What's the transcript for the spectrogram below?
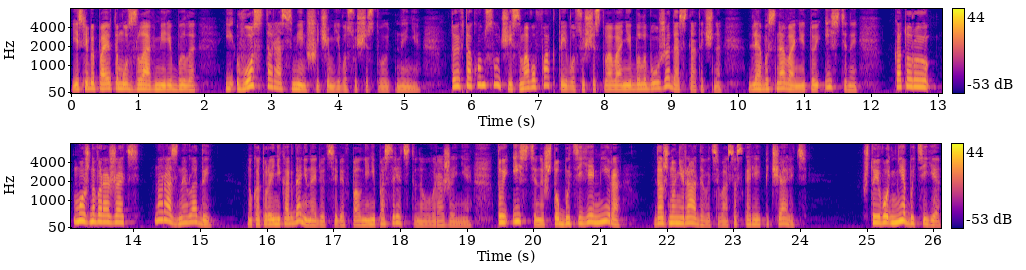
Если бы поэтому зла в мире было и во сто раз меньше, чем его существует ныне, то и в таком случае самого факта его существования было бы уже достаточно для обоснования той истины, которую можно выражать на разные лады, но которая никогда не найдет себе вполне непосредственного выражения, той истины, что бытие мира должно не радовать вас, а скорее печалить, что его небытие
